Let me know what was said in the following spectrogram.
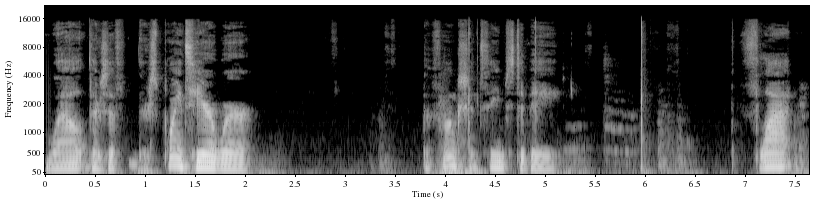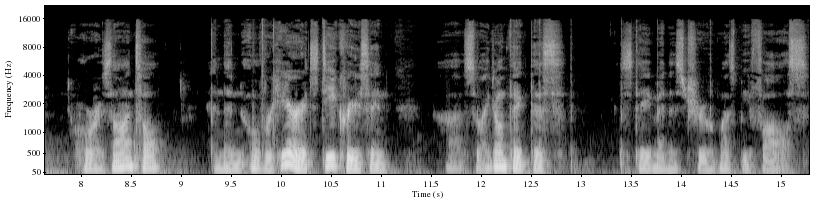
Well, there's a there's points here where the function seems to be flat, horizontal, and then over here, it's decreasing. Uh, so I don't think this statement is true. It must be false.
